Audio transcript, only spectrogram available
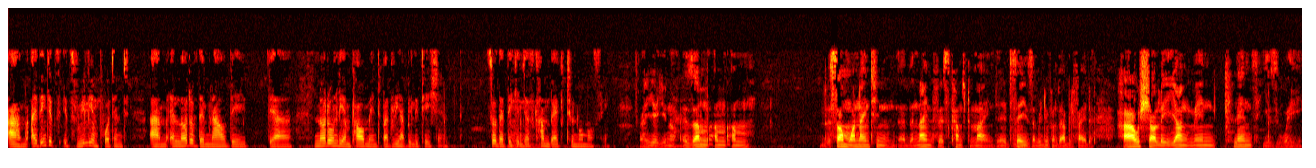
um, I think it's it's really important. Um, a lot of them now they they are not only empowerment but rehabilitation, so that they can just come back to normalcy. I hear you know. As I'm I'm I'm Psalm 119, uh, the ninth verse comes to mind. It says, I'm reading from the Amplified, How shall a young man cleanse his way?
